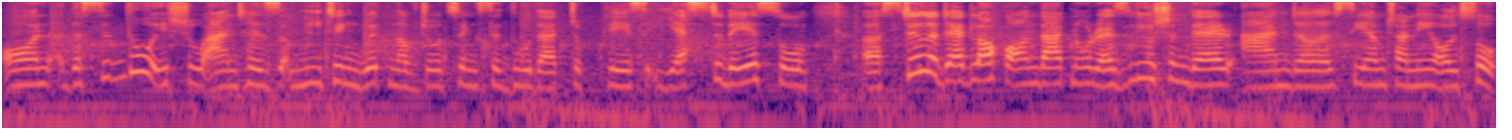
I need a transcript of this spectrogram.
on the Sidhu issue and his meeting with Navjot Singh Sidhu that took place yesterday. So, uh, still a deadlock on that, no resolution there, and uh, CM Chani also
